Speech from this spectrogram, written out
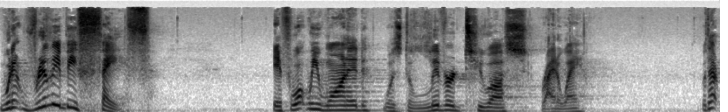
Would it really be faith if what we wanted was delivered to us right away? Would that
